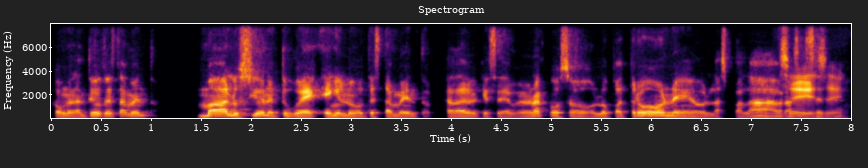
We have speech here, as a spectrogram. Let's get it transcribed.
con el Antiguo Testamento, más alusiones tú ves en el Nuevo Testamento cada vez que se ve una cosa, o los patrones, o las palabras, Sí, sí. etcétera.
